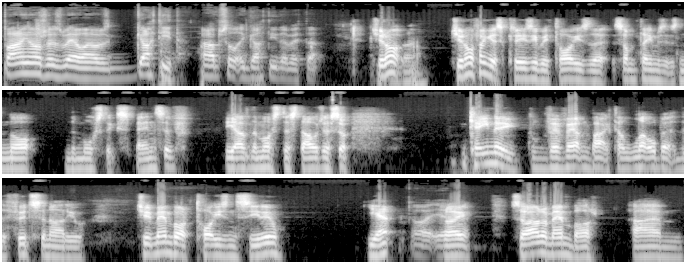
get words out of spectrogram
bangers as well, and I was gutted, absolutely gutted about that. Do you not? Do you not think it's crazy with toys that sometimes it's not the most expensive? You have the most nostalgia. So, kind of reverting back to a little bit of the food scenario. Do you remember toys and cereal? Yep. Oh yeah. Right. So I remember um,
